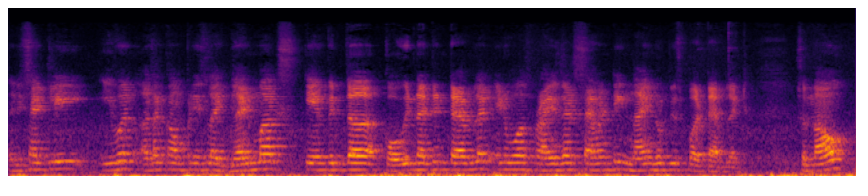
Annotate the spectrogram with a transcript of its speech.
recently even other companies like Glenmark came with the COVID-19 tablet. It was priced at 79 rupees per tablet. So now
